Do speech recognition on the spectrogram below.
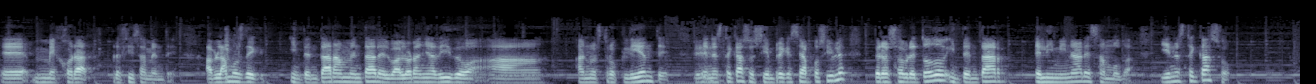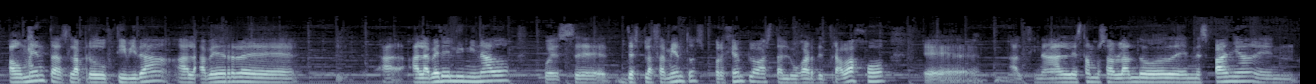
eh, mejorar, precisamente. Hablamos de intentar aumentar el valor añadido a, nuestro cliente, en este caso siempre que sea posible, pero sobre todo intentar eliminar esa muda. Y en este caso, aumentas la productividad al haber, eh, al haber eliminado pues eh, desplazamientos, por ejemplo, hasta el lugar de trabajo. Eh, al final estamos hablando en España, en,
